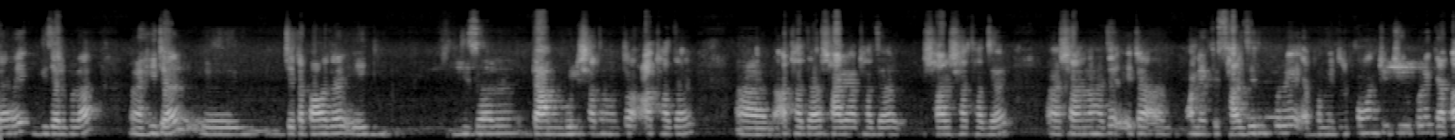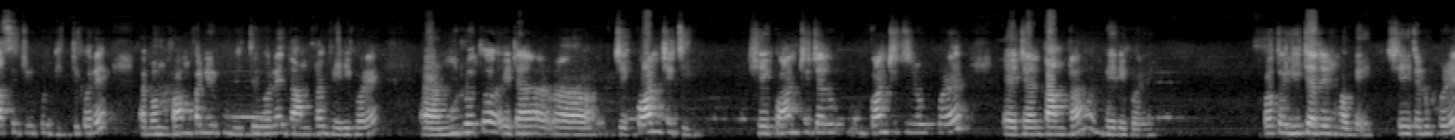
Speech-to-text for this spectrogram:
যায়, গিজারগুলা হিটার যেটা পাওয়া যায়, এই গিজারের দামগুলি সাধারণত আট হাজার আট হাজার, সাড়ে আট হাজার, সাড়ে সাত হাজার সাড়ে ন হাজার। এটা অনেক সাইজের উপরে এবং এটার কোয়ান্টিটির উপরে ক্যাপাসিটির উপর ভিত্তি করে এবং কোম্পানির উপর ভিত্তি করে দামটা ভেরি করে। মূলত এটা যে কোয়ান্টিটি সেই কোয়ান্টিটির কোয়ান্টিটির উপরে এটার দামটা ভেরি করে। কত লিটারের হবে সেইটার উপরে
